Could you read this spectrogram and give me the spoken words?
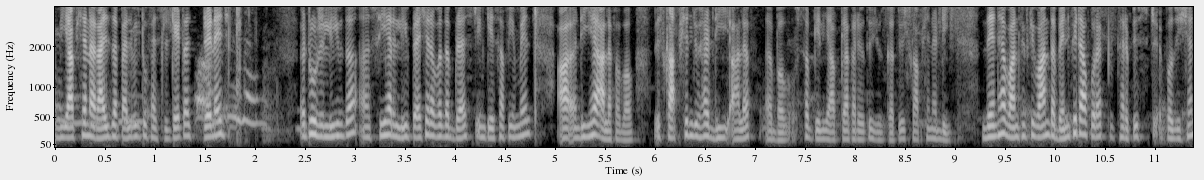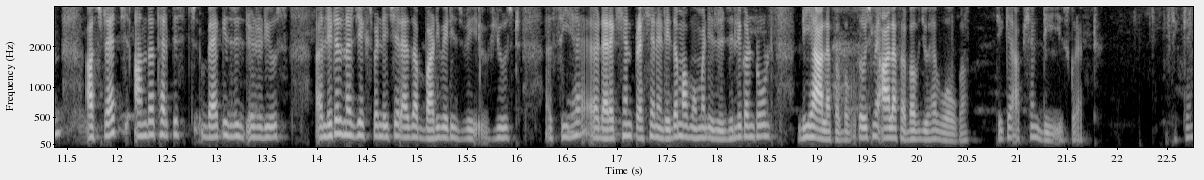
B option है raise the pelvic to facilitate the drainage to relieve the C है relieve pressure over the breast in case of female D है आलफ अबव तो इसका ऑप्शन जो है डी आलफ अबव सबके लिए आप क्या करें तो यूज़ करते हो इसका ऑप्शन है डी देन है one fifty one the benefit of correct therapist position stretch on the therapist back is reduce little energy expenditure as a body weight is use C है direction pressure and rhythm of movement is easily controlled D है आलफ अबव तो इसमें आलफ अबव जो है वो होगा. ठीक है ऑप्शन डी इज़ करेक्ट ठीक है?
